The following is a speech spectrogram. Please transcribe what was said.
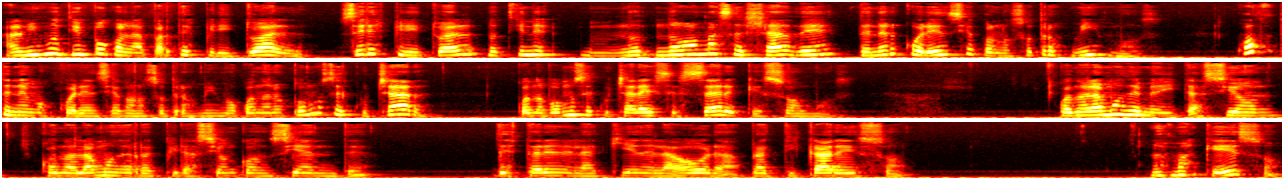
al mismo tiempo con la parte espiritual. Ser espiritual no, tiene, no, no va más allá de tener coherencia con nosotros mismos. ¿Cuándo tenemos coherencia con nosotros mismos? Cuando nos podemos escuchar, cuando podemos escuchar a ese ser que somos. Cuando hablamos de meditación, cuando hablamos de respiración consciente, de estar en el aquí, en el ahora, practicar eso, no es más que eso,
